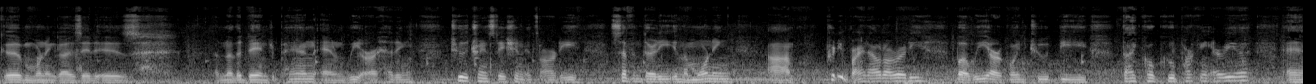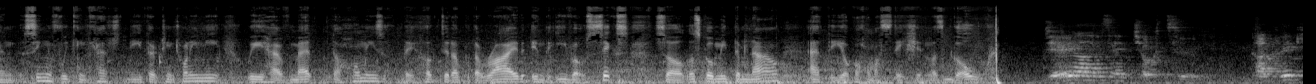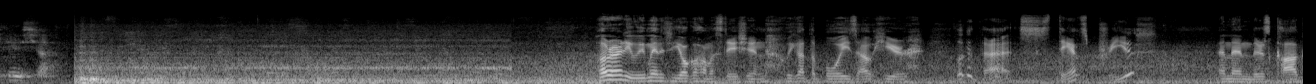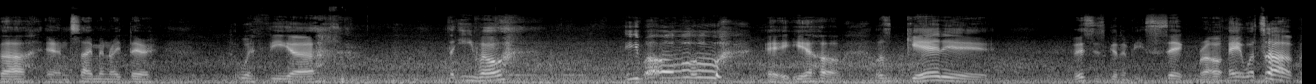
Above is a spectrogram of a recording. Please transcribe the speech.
Good morning, guys. It is another day in Japan, and we are heading to the train station. It's already 7.30 in the morning. Um, pretty bright out already, but we are going to the Daikoku parking area and seeing if we can catch the 1320 meet. We have met the homies. They hooked it up with a ride in the Evo 6. So let's go meet them now at the Yokohama station. Let's go. JR 线直通各駅停车 Alrighty, we made it to Yokohama Station. We got the boys out here. Look at that, Stance Prius. And then there's Kaga and Simon right there with the uh, the Evo. Evo! Hey yo, let's get it. This is gonna be sick, bro. Hey, what's up?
